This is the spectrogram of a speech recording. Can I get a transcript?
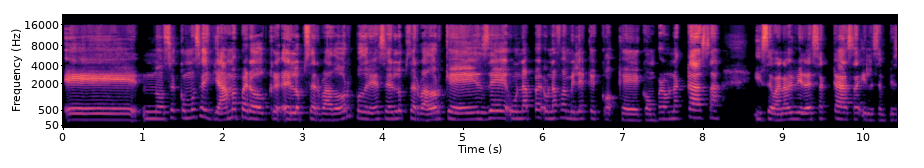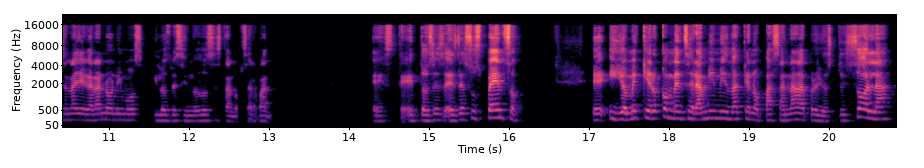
eh, no sé cómo se llama, pero el observador, podría ser el observador, que es de una, una familia que, que compra una casa y se van a vivir a esa casa y les empiezan a llegar anónimos y los vecinos los están observando. Este, entonces es de suspenso. Eh, y yo me quiero convencer a mí misma que no pasa nada, pero yo estoy sola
